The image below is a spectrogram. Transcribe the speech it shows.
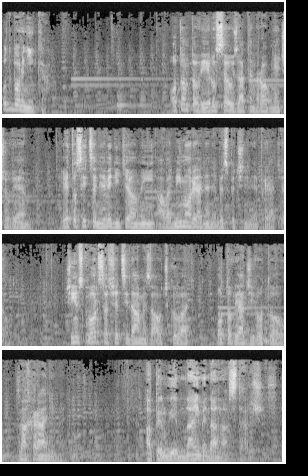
odborníka – O tomto víruse už za ten rok niečo viem. Je to síce neviditeľný, ale mimoriadne nebezpečný nepriateľ. Čím skôr sa všetci dáme zaočkovať, o to viac životov zachránime. Apelujem najmä na nás starších.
